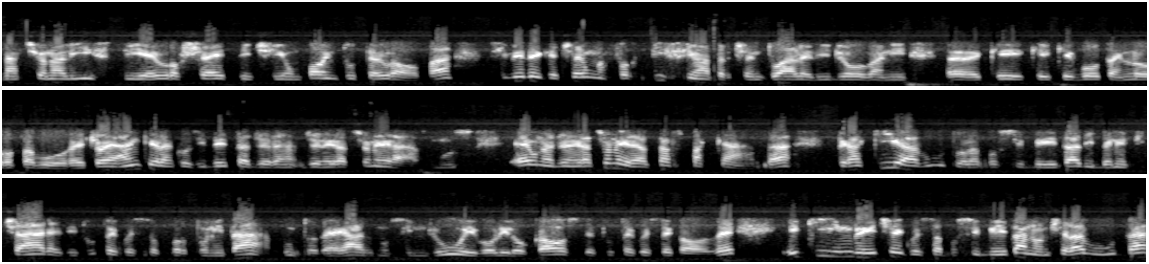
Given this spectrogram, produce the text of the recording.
nazionalisti, euroscettici un po' in tutta Europa, si vede che c'è una fortissima percentuale di giovani eh, che, che, che, vota in loro favore, cioè anche la cosiddetta generazione Erasmus è una generazione in realtà spaccata tra chi ha avuto la possibilità di beneficiare di tutte queste opportunità, appunto da Erasmus in giù, i voli low cost e tutte queste cose, e chi invece questa possibilità non ce l'ha avuta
